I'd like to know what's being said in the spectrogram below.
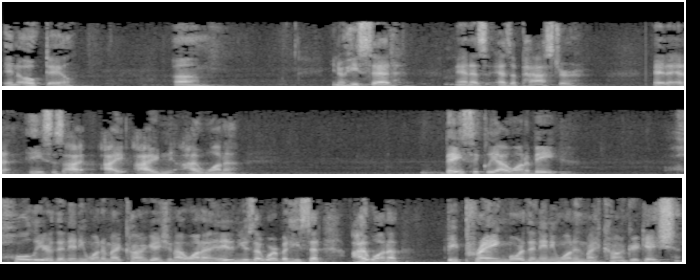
in Oakdale, um, you know, he said, man, as, as a pastor, and, and he says, I, I, I, I want to, basically, I want to be holier than anyone in my congregation. I want to, he didn't use that word, but he said, I want to be praying more than anyone in my congregation.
